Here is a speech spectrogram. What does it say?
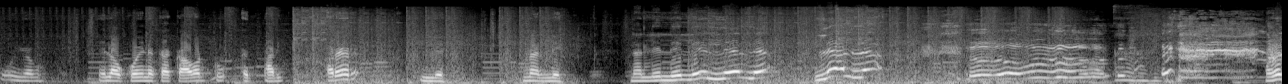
શું જાઉં એલા કોઈને કાંઈક આવડતું? તારી અરે લે. ના લે. ના, લે લે લે લે લે. લે લે. હવે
